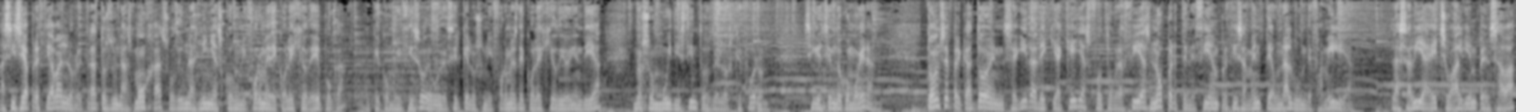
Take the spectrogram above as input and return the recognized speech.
Así se apreciaba en los retratos de unas monjas o de unas niñas con uniforme de colegio de época, aunque como inciso debo decir que los uniformes de colegio de hoy en día no son muy distintos de los que fueron, siguen siendo como eran. Tom se percató enseguida de que aquellas fotografías no pertenecían precisamente a un álbum de familia. Las había hecho alguien, pensaba,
